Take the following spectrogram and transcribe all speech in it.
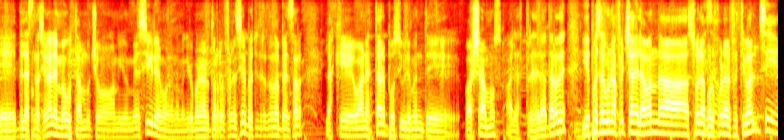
Eh, de las nacionales me gusta mucho Amigo Invencible. Bueno, no me quiero poner autorreferencial, pero estoy tratando de pensar las que van a estar. Posiblemente vayamos a las 3 de la tarde. Y después alguna fecha de la banda sola por Eso. fuera del festival. Sí,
